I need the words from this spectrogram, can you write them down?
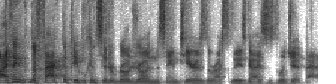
I think the fact that people consider Rojo in the same tier as the rest of these guys is legit bad.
